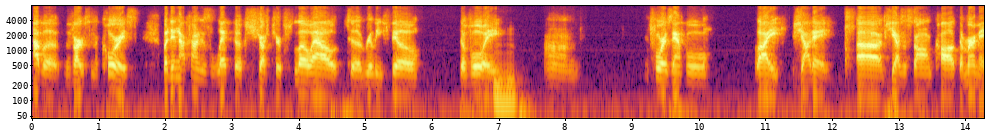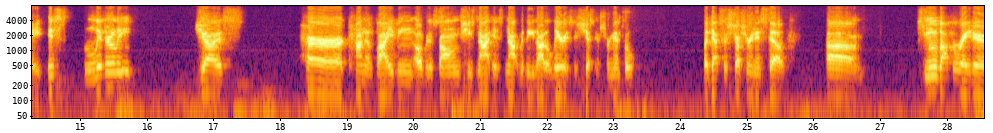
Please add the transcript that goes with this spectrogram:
have a verse and a chorus, but then I kind of just let the structure flow out to really fill the void. Mhm. Um, for example, like Sade, uh, she has a song called "The Mermaid." It's literally just her kind of vibing over the song. She's not. It's not really a lot of lyrics. It's just instrumental. But that's a structure in itself. Um, Smooth Operator.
